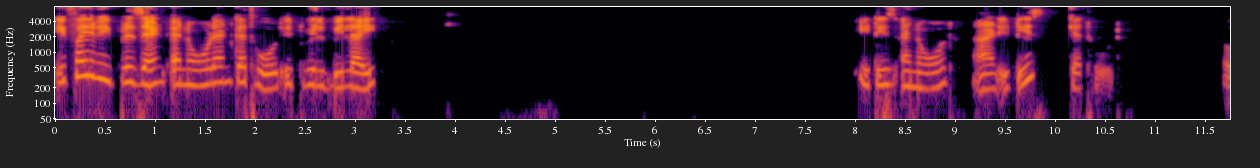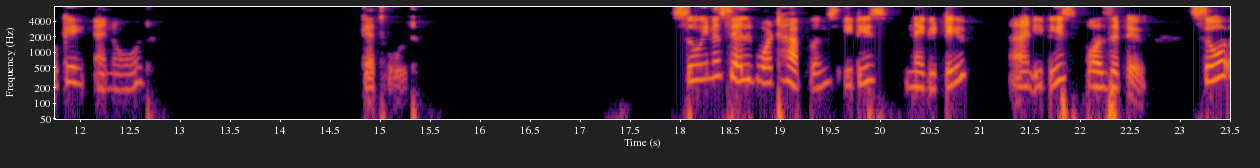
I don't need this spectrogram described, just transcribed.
if I represent anode and cathode it will be like it is anode and it is cathode. Okay, anode, cathode. So in a cell what happens? It is negative and it is positive. So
